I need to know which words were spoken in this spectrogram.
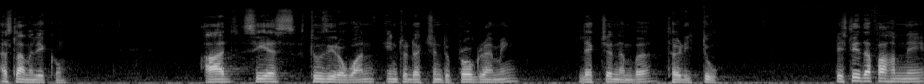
السلام علیکم آج C S two zero one introduction to programming lecture number thirty two پچھلی دفعہ ہم نے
